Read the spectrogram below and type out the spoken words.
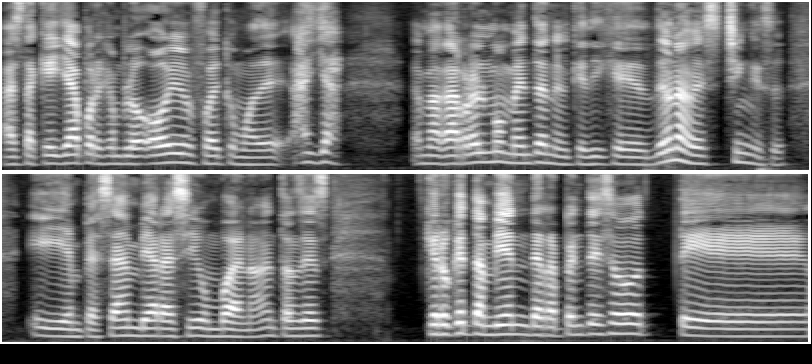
Hasta que ya, por ejemplo, hoy fue como de, ay, ya, me agarró el momento en el que dije, de una vez, chingues, y empecé a enviar así un bueno, entonces creo que también de repente eso te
